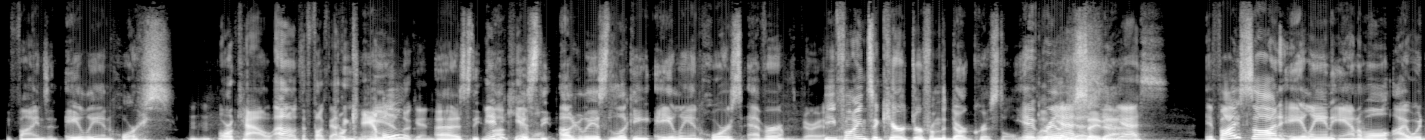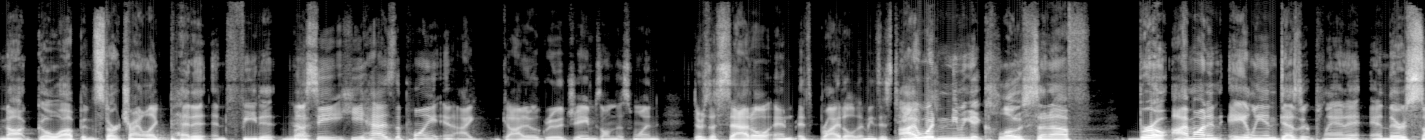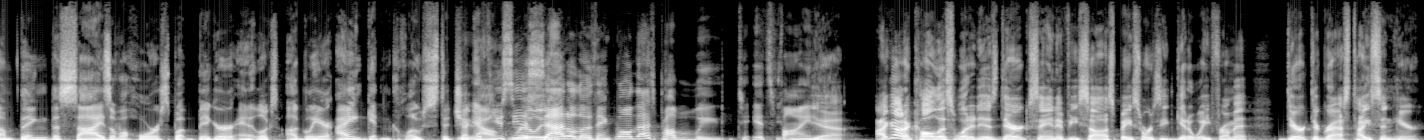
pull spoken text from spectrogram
He finds an alien horse. Or cow. I don't know what the fuck that Or thing's camel? weird looking. Uh, it's the Maybe uh, it's the ugliest looking alien horse ever. It's very. He ugly. finds a character from the Dark Crystal. It We'll- really we'll yes, say that. Yes. If I saw an alien animal, I would not go up and start trying to like pet it and feed it. Now, but- see, he has the point, and I got to agree with James on this one. There's a saddle, and it's bridled. That means it's tamed. I wouldn't even get close enough. Bro, I'm on an alien desert planet and there's something the size of a horse but bigger and it looks uglier. I ain't getting close to check If out. If you see really- a saddle, though, think, well, that's probably t- it's fine. Yeah. I got to call this what it is. Derek saying if he saw a space horse, he'd get away from it. Derek DeGrasse Tyson here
